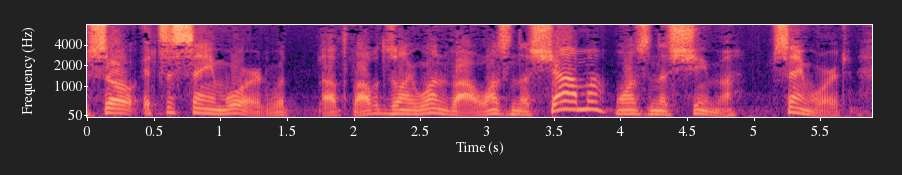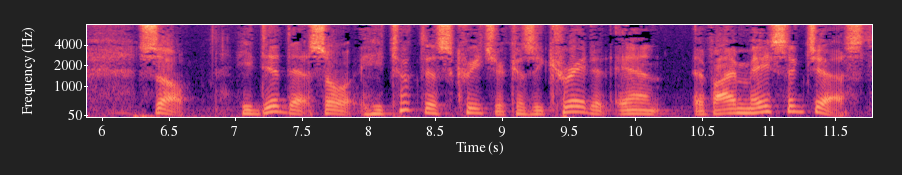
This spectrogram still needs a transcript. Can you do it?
So it's the same word without the vowel. There's only one vowel. One's in the shama, one's in the shima. Same word. So he did that. So he took this creature because he created, and if I may suggest,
